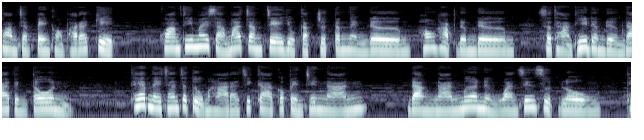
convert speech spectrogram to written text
ความจำเป็นของภารกิจ ความที่ไม่สามารถจำเจอยู่กับจุดตำแหน่งเดิม ห้องหับเดิมๆสถานที่เดิมๆได้เป็นต้น เทพในชั้นจตุมหาราชิกาก็เป็นเช่นนั้น ดังนั้นเมื่อหนึ่งวันสิ้นสุดลง เท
